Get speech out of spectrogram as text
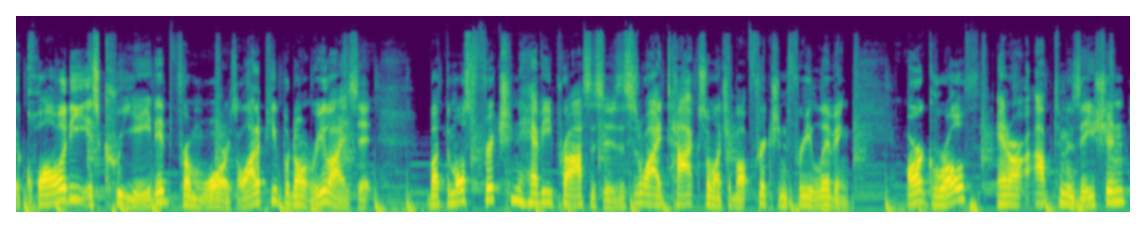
Equality is created from wars. A lot of people don't realize it, but the most friction heavy processes, this is why I talk so much about friction free living our growth and our optimization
